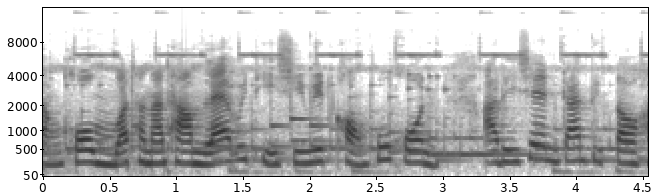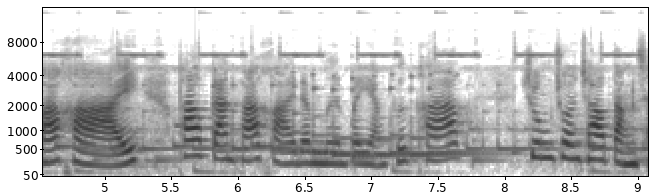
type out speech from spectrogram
สังคม วัฒนธรรม และวิถีชีวิตของผู้คน อาทิเช่น การติดต่อค้าขาย ภาพการค้าขายดำเนินไปอย่างคึกคัก ชุมชนชาวต่างช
